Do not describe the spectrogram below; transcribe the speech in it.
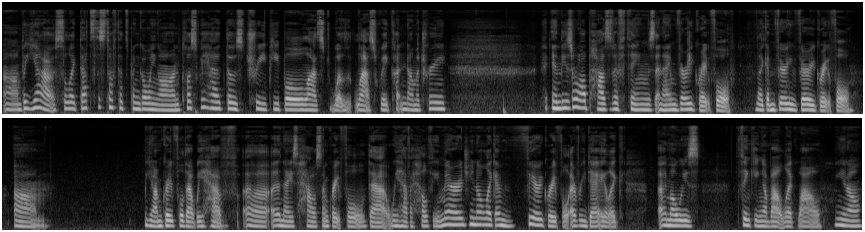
Um, but yeah, so like that's the stuff that's been going on. Plus, we had those tree people last was last week cutting down the tree, and these are all positive things, and I'm very grateful. Like I'm very very grateful. Um, you know, I'm grateful that we have uh, a nice house. I'm grateful that we have a healthy marriage. You know, like I'm very grateful every day. Like I'm always thinking about like wow you know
